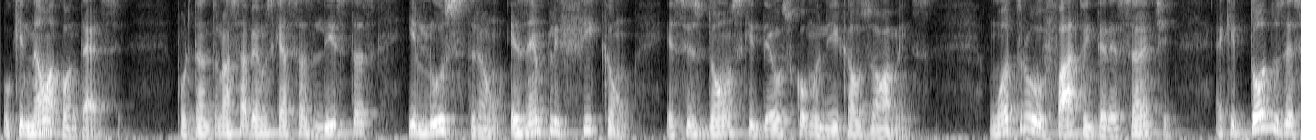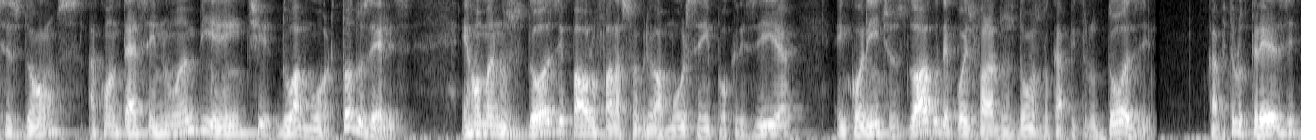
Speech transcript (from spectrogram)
o que não acontece. Portanto, nós sabemos que essas listas ilustram, exemplificam esses dons que Deus comunica aos homens. Um outro fato interessante é que todos esses dons acontecem no ambiente do amor, todos eles. Em Romanos 12, Paulo fala sobre o amor sem hipocrisia. Em Coríntios, logo depois de falar dos dons do capítulo 12, capítulo 13,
